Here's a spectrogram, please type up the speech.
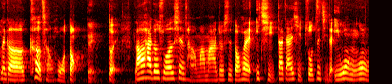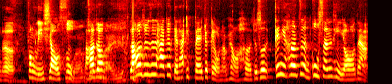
那个课程活动，对对，然后他就说现场妈妈就是都会一起，大家一起做自己的一瓮一瓮的凤梨酵素，然后就然后就是他就给他一杯，就给我男朋友喝，就说给你喝，这很顾身体哦，这样，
